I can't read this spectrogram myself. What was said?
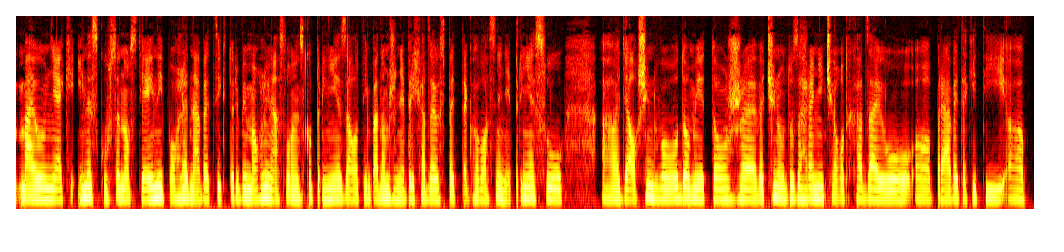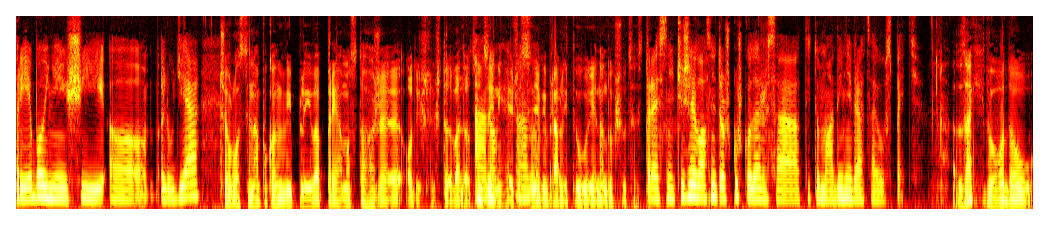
majú nejaké iné skúsenosti a iný pohľad na veci, ktorý by mohli na Slovensku priniesť, ale tým pádom, že neprichádzajú späť, tak ho vlastne neprinesú. Ďalším dôvodom je to, to, že väčšinou do zahraničia odchádzajú práve takí tí priebojnejší ľudia. Čo vlastne napokon vyplýva priamo z toho, že odišli študovať do cudziny, hej, že áno. si nevybrali tú jednoduchšiu cestu. Presne, čiže je vlastne trošku škoda, že sa títo mladí nevracajú späť. Z akých dôvodov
